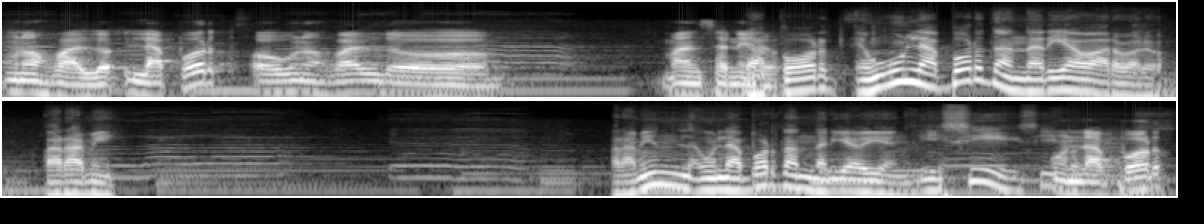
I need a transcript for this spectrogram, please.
¿Un Osvaldo? ¿Laporte o un Osvaldo Manzanero? Laporte- un Laporte andaría bárbaro, para mí. Para mí un un Laporte andaría bien. Y sí, sí. un Laporte.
